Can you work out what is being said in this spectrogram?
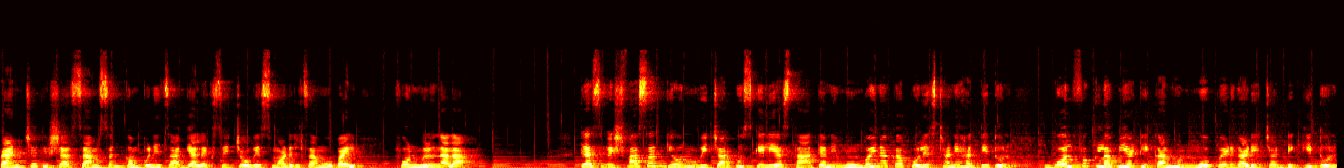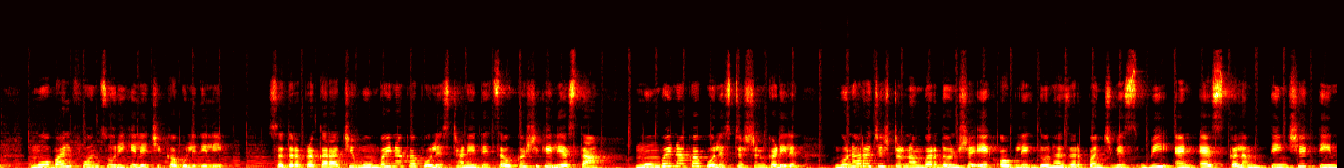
पॅन्टच्या खिशात सॅमसंग कंपनीचा गॅलेक्सी चोवीस मॉडेलचा मोबाईल फोन मिळून आला. त्यास विश्वासात घेऊन विचारपूस केली असता त्यांनी मुंबई नाका पोलीस ठाणे हद्दीतून गोल्फ क्लब या ठिकाणहून मोपेड गाडीच्या डिग्गीतून मोबाईल फोन चोरी केल्याची कबुली दिली. सदर प्रकाराची मुंबई नाका पोलीस ठाणे येथे चौकशी केली असता मुंबई नाका पोलीस स्टेशनकडील गुन्हा रजिस्टर नंबर दोनशे एक ओब्लिक दोन हजार पंचवीस बी एन एस कलम तीनशे तीन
